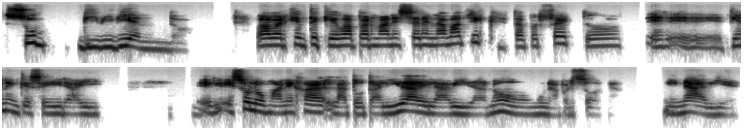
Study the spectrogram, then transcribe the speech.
subdividiendo va a haber gente que va a permanecer en la matriz, que está perfecto, eh, tienen que seguir ahí. eso lo maneja la totalidad de la vida, no una persona, ni nadie.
